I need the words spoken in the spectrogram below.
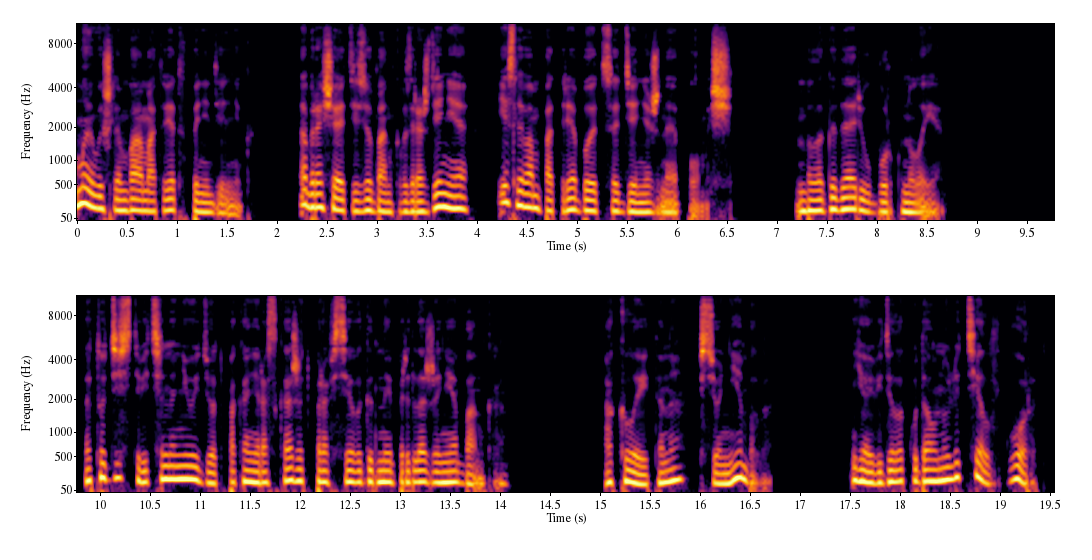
Мы вышлем вам ответ в понедельник. Обращайтесь в Банк Возрождения, если вам потребуется денежная помощь». «Благодарю», — буркнула я. А тот действительно не уйдет, пока не расскажет про все выгодные предложения банка. А Клейтона все не было. Я видела, куда он улетел, в город.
